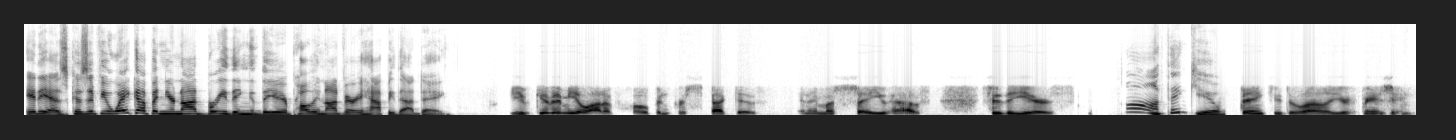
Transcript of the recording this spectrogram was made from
It is, because if you wake up and you're not breathing, you're probably not very happy that day. You've given me a lot of hope and perspective, and I must say you have through the years. Oh, thank you. Thank you, Delilah. You're amazing.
